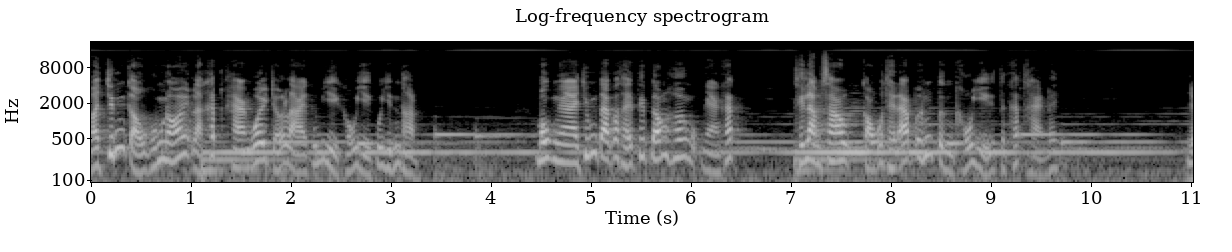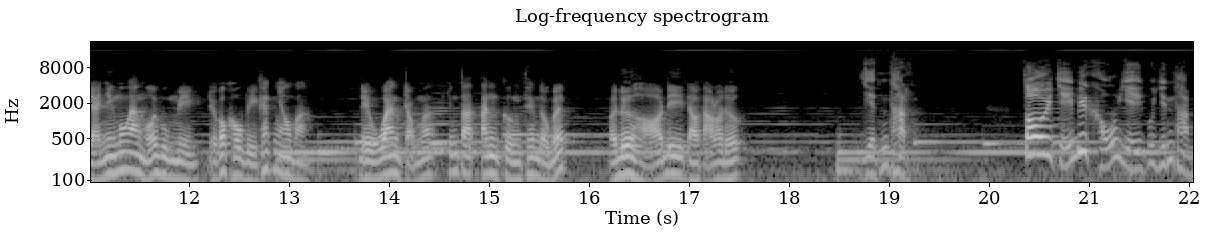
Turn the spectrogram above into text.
Và chính cậu cũng nói là khách hàng quay trở lại cũng vì khẩu vị của Vĩnh Thành Một ngày chúng ta có thể tiếp đón hơn một ngàn khách. Thì làm sao cậu có thể đáp ứng từng khẩu vị từng khách hàng đấy Dạ nhưng món ăn mỗi vùng miền đều có khẩu vị khác nhau mà. Điều quan trọng á, chúng ta tăng cường thêm đầu bếp và đưa họ đi đào tạo là được. Vĩnh Thành. Tôi chỉ biết khẩu vị của Vĩnh Thành.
